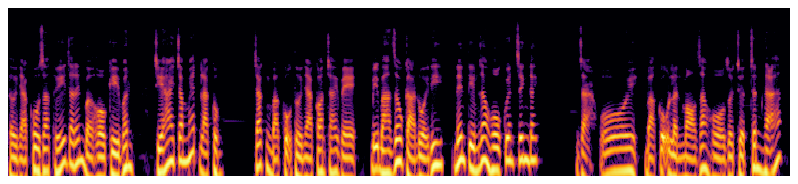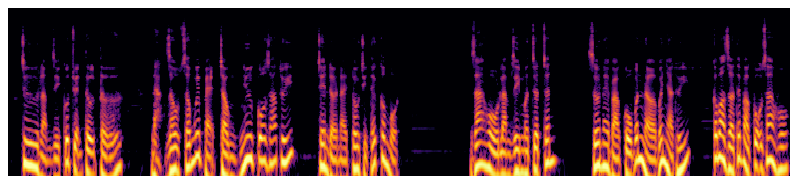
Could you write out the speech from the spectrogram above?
Từ nhà cô Gia Thúy ra đến bờ hồ Kỳ Vân, chỉ 200 mét là cùng. Chắc bà cụ từ nhà con trai về, bị bà dâu cả đuổi đi, nên tìm ra hồ quyên sinh đây. Dạ ôi, bà cụ lần mò ra hồ rồi trượt chân ngã, chứ làm gì có chuyện tự tử. Nàng dâu sống với mẹ chồng như cô giáo Thúy, trên đời này tôi chỉ thấy có một. Ra hồ làm gì mà trượt chân? Xưa nay bà cụ vẫn nở với nhà Thúy, có bao giờ thấy bà cụ ra hồ?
